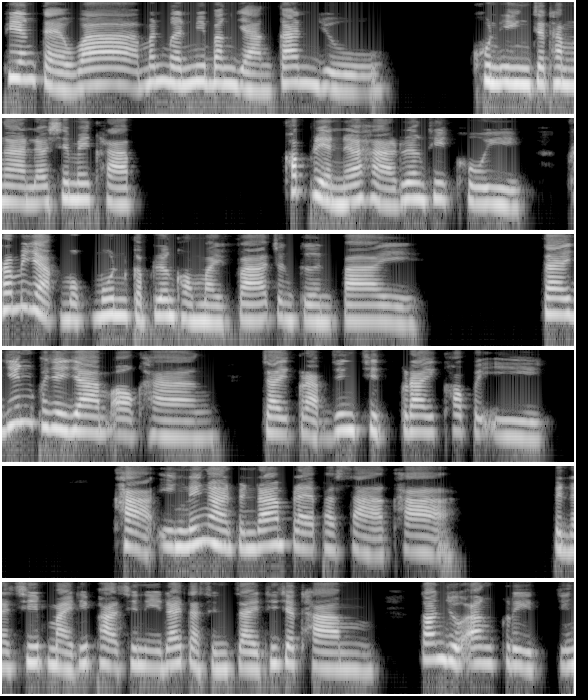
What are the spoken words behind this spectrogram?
เพียงแต่ว่ามันเหมือนมีบางอย่างกั้นอยู่ คุณอิงจะทำงานแล้วใช่ไหมครับ เขาเปลี่ยนเนื้อหาเรื่องที่คุย เพราะไม่อยากหมกมุ่นกับเรื่องของไหมฟ้าจนเกินไป แต่ยิ่งพยายามออกห่าง ใจกลับยิ่งชิดใกล้เข้าไปอีก ค่ะอิงได้งานเป็นร่ามแปลภาษาค่ะ เป็นอาชีพใหม่ที่ภาชินีได้ตัดสินใจที่จะทำตอนอยู่อังกฤษหญิง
